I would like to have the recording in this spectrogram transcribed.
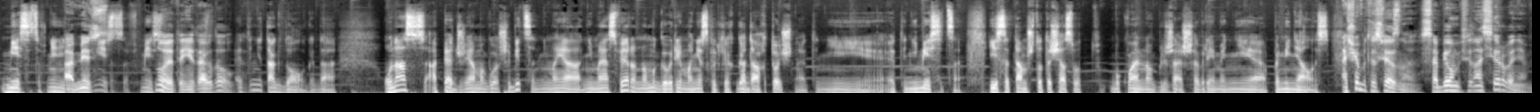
месяцев. Не, не, а, месяцев. месяцев, месяцев. Ну, это не так долго. Это не так долго, да. У нас, опять же, я могу ошибиться, не моя, не моя сфера, но мы говорим о нескольких годах точно, это не, это не месяцы. Если там что-то сейчас вот буквально в ближайшее время не поменялось. А чем это связано? С объемом финансирования?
